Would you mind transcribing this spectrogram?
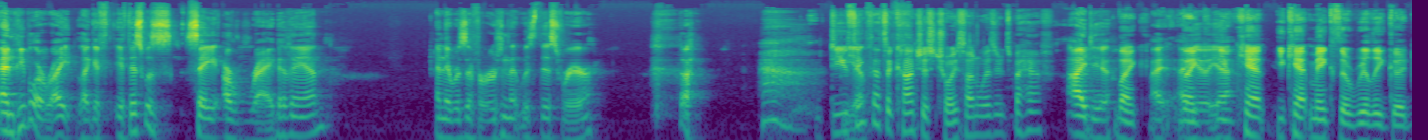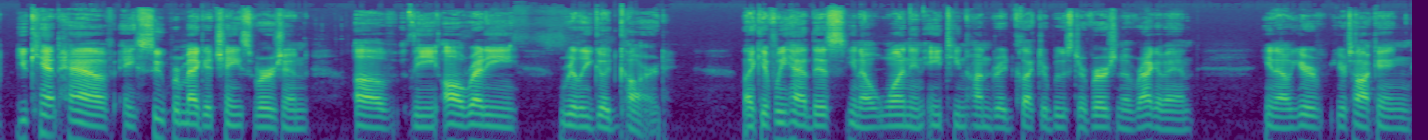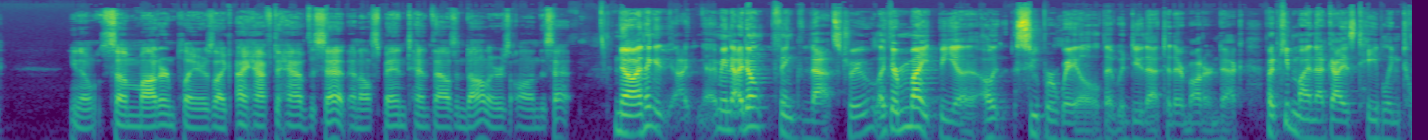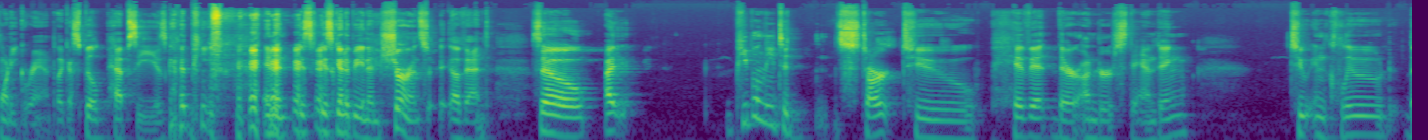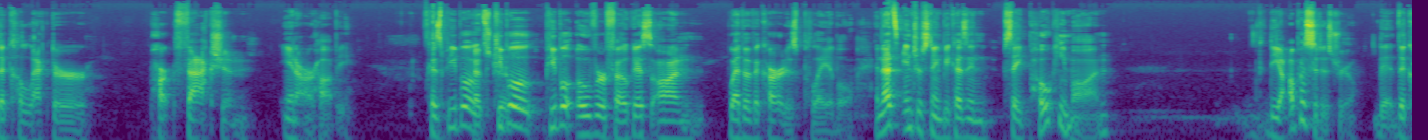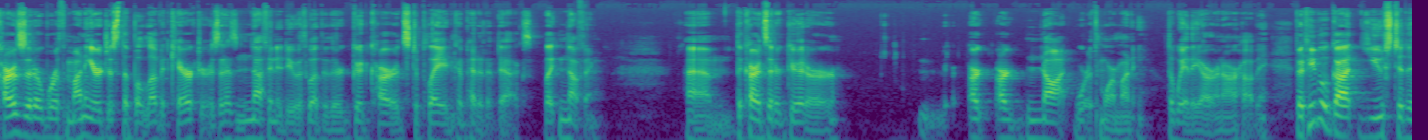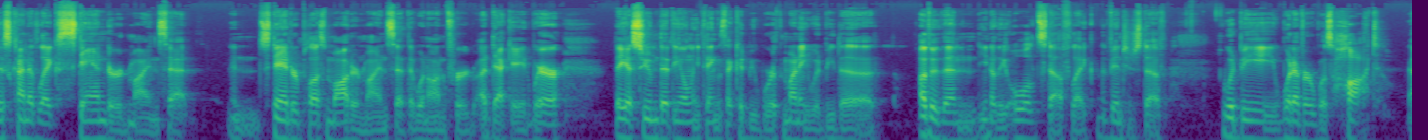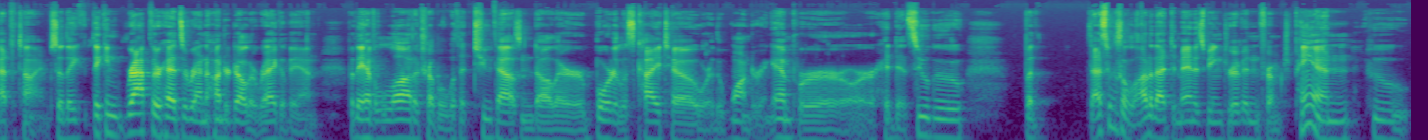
And people are right. Like, if, if this was, say, a Ragavan and there was a version that was this rare. Do you yep. think that's a conscious choice on Wizards' behalf? I do. Like, I, I like do, yeah. you can't you can't make the really good. You can't have a super mega chase version of the already really good card. Like if we had this, you know, one in eighteen hundred collector booster version of Ragavan, you know, you're you're talking, you know, some modern players like I have to have the set and I'll spend ten thousand dollars on the set. No, I think. It, I, I, mean, I don't think that's true. Like, there might be a, a, super whale that would do that to their modern deck, but keep in mind that guy is tabling twenty grand. Like a spilled Pepsi is going to be an, is, is going to be an insurance event. So I people need to start to pivot their understanding to include the collector part faction in our hobby because people people people over focus on whether the card is playable. And that's interesting because in say Pokemon, the opposite is true. The, the, cards that are worth money are just the beloved characters. It has nothing to do with whether they're good cards to play in competitive decks. Like nothing. Um, the cards that are good are are are not worth more money the way they are in our hobby. But people got used to this kind of like standard mindset and standard plus modern mindset that went on for a decade where they assumed that the only things that could be worth money would be the other than you know the old stuff like the vintage stuff would be whatever was hot at the time. So they, they can wrap their heads around a hundred dollar ragavan but they have a lot of trouble with a two thousand dollar borderless kaito or the wandering emperor or hidetsugu. But that's because a lot of that demand is being driven from japan who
